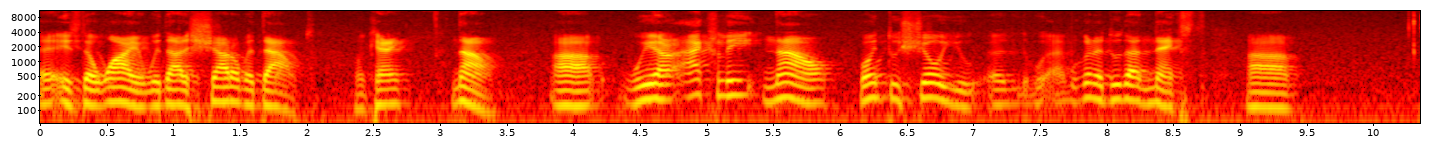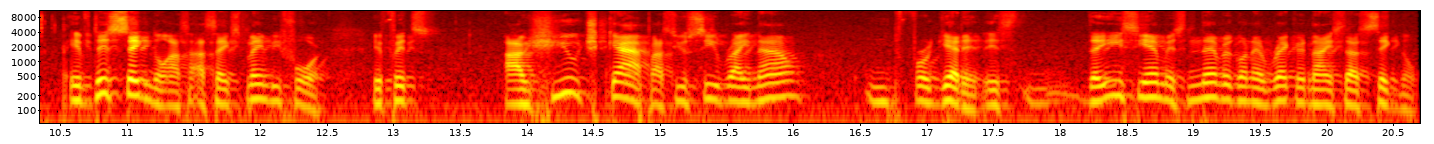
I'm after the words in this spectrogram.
uh, it's the wire without a shadow of a doubt. Okay, now uh, we are actually now going to show you. Uh, we're going to do that next. Uh, if this signal, as, as I explained before, if it's a huge gap as you see right now, forget it. It's the ECM is never going to recognize that signal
